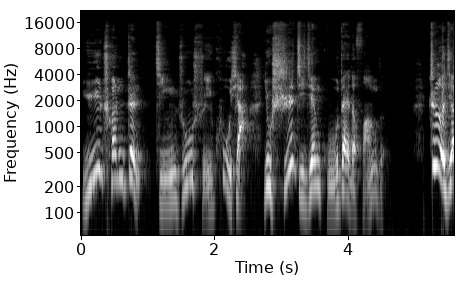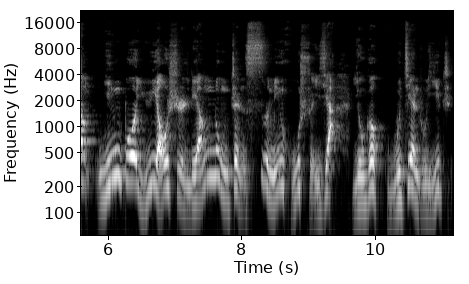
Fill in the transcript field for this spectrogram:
渔川镇锦竹水库下有十几间古代的房子，浙江宁波余姚市梁弄镇四明湖水下有个古建筑遗址，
